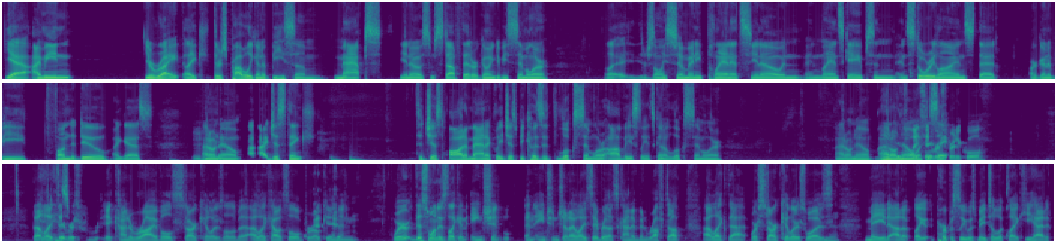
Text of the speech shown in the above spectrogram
yeah, I mean, you're right. Like, there's probably going to be some maps, you know, some stuff that are going to be similar. Like, eh, there's only so many planets, you know, and and landscapes and and storylines that are going to be fun to do. I guess. I don't know. I- I just think to just automatically, just because it looks similar, obviously it's going to look similar. I don't know. I don't know what to lightsaber's say. pretty cool. That It is. lightsaber, it kind of rivals Starkillers a little bit. I like how it's a little broken and where this one is like an ancient, an ancient Jedi lightsaber that's kind of been roughed up. I like that. Where Starkillers was Yeah. made out of like purposely was made to look like he had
